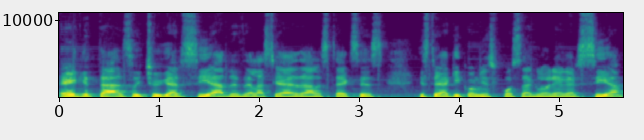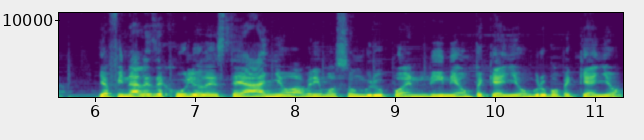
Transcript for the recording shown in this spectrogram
Hey, ¿qué tal? Soy Chuy García desde la ciudad de Dallas, Texas y estoy aquí con mi esposa Gloria García. Y a finales de julio de este año abrimos un grupo en línea, un pequeño, un grupo pequeño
